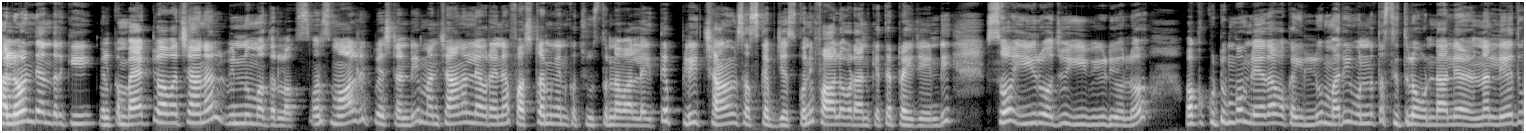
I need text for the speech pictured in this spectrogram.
హలో అండి అందరికీ. Welcome back to our channel Vinnu mother లాక్స్. వన్ స్మాల్ రిక్వెస్ట్ అండి మన ఛానల్ ఎవరైనా ఫస్ట్ టైం కనుక చూస్తున్న వాళ్ళైతే ప్లీజ్ ఛానల్ సబ్స్క్రైబ్ చేసుకొని ఫాలో అవ్వడానికి అయితే ట్రై చేయండి. సో ఈరోజు ఈ వీడియోలో ఒక కుటుంబం లేదా ఒక ఇల్లు మరీ ఉన్నత స్థితిలో ఉండాలి అన్న లేదు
